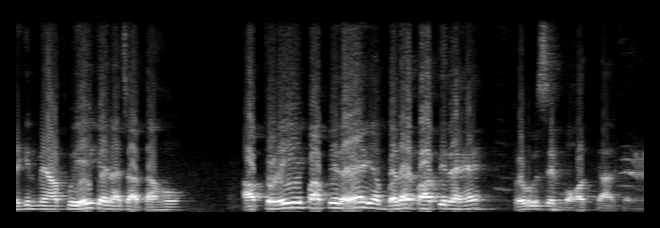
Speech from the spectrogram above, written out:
लेकिन मैं आपको यही कहना चाहता हूँ आप थोड़े ही पापी रहे या बड़े पापी रहे, प्रभु से बहुत प्यार करें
